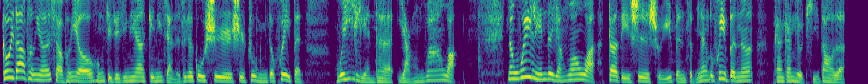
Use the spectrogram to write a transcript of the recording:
各位大朋友、小朋友，红姐姐今天要给你讲的这个故事是著名的绘本《威廉的洋娃娃》。那威廉的洋娃娃到底是属于一本怎么样的绘本呢？刚刚有提到了，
